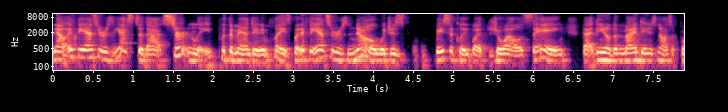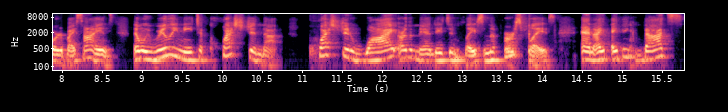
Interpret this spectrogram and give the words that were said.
Now if the answer is yes to that, certainly put the mandate in place. But if the answer is no, which is basically what Joel is saying, that you know the mandate is not supported by science, then we really need to question that. Question why are the mandates in place in the first place? And I, I think that's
